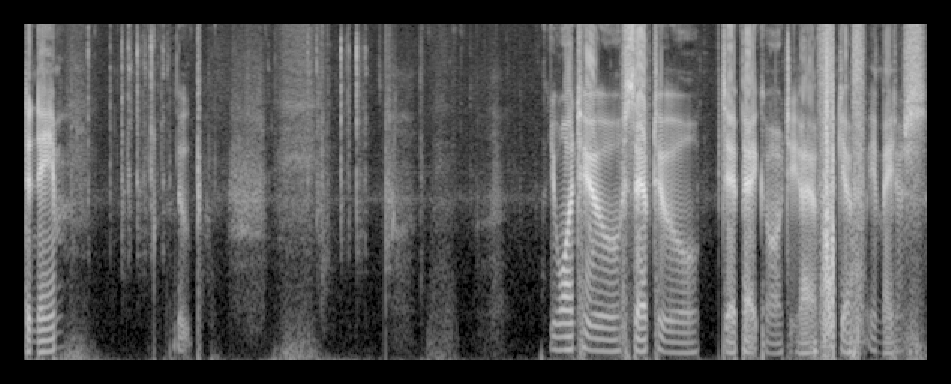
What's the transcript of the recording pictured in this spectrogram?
The name you want to save to JPEG or GIF GIF images.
